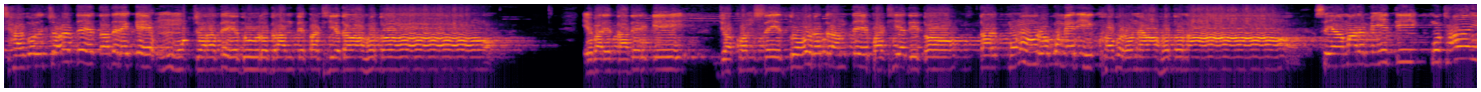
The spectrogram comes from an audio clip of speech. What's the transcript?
ছাগল চড়াতে, তাদেরকে উট চড়াতে দূর দূরান্তে পাঠিয়ে দেওয়া হতো। এবারে তাদেরকে যখন সে দূর প্রান্তে পাঠিয়ে দিত, তার কোন রকমেরই খবর নেওয়া হতো না। সে আমার মেয়েটি কোথায়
